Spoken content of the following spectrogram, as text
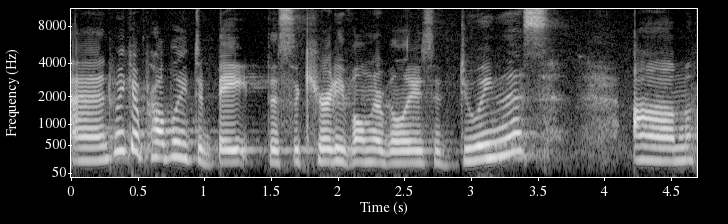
And we could probably debate the security vulnerabilities of doing this. Um,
